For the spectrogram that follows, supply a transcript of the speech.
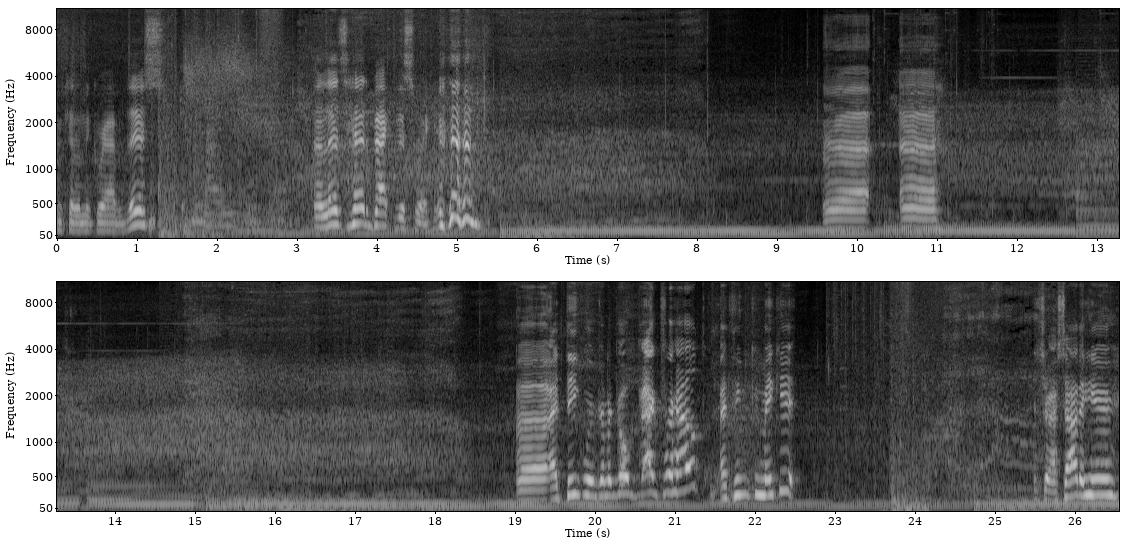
Okay, let me grab this. And let's head back this way. think we're gonna go back for health. I think we can make it. Let's ass out of here.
